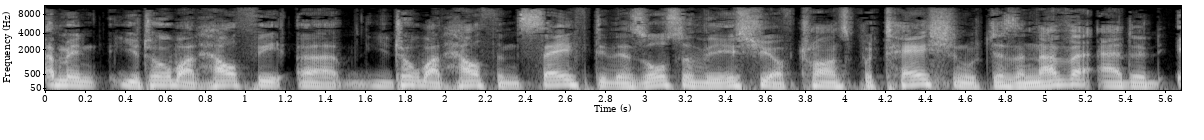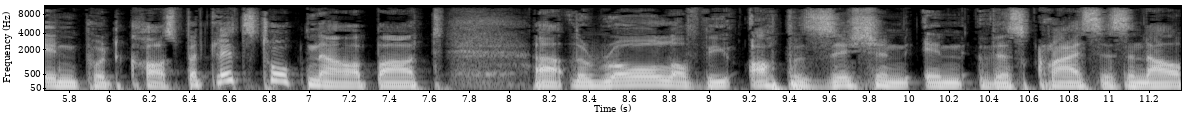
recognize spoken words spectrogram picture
I mean, you talk about healthy, uh, you talk about health and safety. There's also the issue of transportation, which is another added input cost. But let's talk now about uh, the role of the opposition in this crisis. And I'll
